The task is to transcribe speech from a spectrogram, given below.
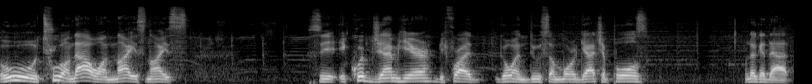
Ooh, two on that one nice nice see equip gem here before i go and do some more gacha pulls Look at that.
